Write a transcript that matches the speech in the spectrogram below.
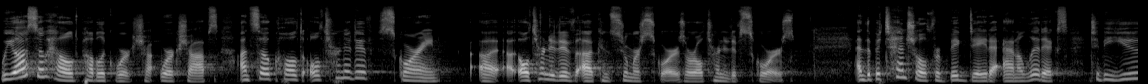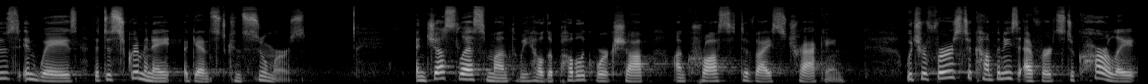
We also held public workshop, workshops on so-called alternative scoring, uh, alternative uh, consumer scores or alternative scores and the potential for big data analytics to be used in ways that discriminate against consumers. And just last month, we held a public workshop on cross device tracking, which refers to companies' efforts to correlate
